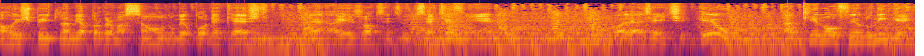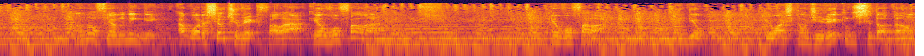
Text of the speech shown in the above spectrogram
ao respeito da minha programação, no meu podcast, né, a RJ 127 FM. Olha, gente, eu aqui não ofendo ninguém. Eu não ofendo ninguém. Agora, se eu tiver que falar, eu vou falar eu vou falar. Entendeu? Eu acho que é um direito do cidadão,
